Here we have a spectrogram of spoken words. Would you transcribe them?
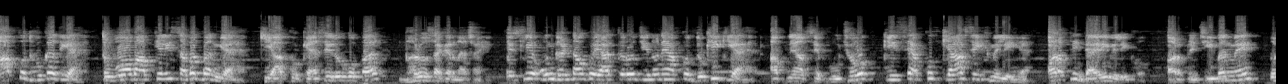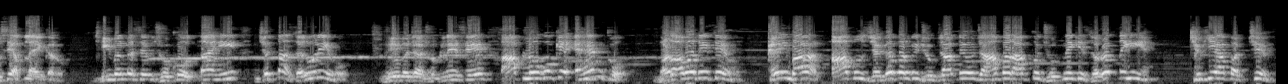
आपको धोखा दिया है तो वो अब आपके लिए सबक बन गया है कि आपको कैसे लोगों पर भरोसा करना चाहिए। इसलिए उन घटनाओं को याद करो जिन्होंने आपको दुखी किया है। अपने आप से पूछो कि इससे आपको क्या सीख मिली है, और अपनी डायरी में लिखो, और अपने जीवन में उसे अप्लाई करो। जीवन में सिर्फ़ झुको उतना ही जितना ज़रूरी हो। बेवजह झुकने से आप लोगों के अहम को बढ़ावा देते हो। कई बार आप उस जगह पर भी झुक जाते हो जहाँ पर आपको झुकने की ज़रूरत नहीं है। क्योंकि आप अच्छे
